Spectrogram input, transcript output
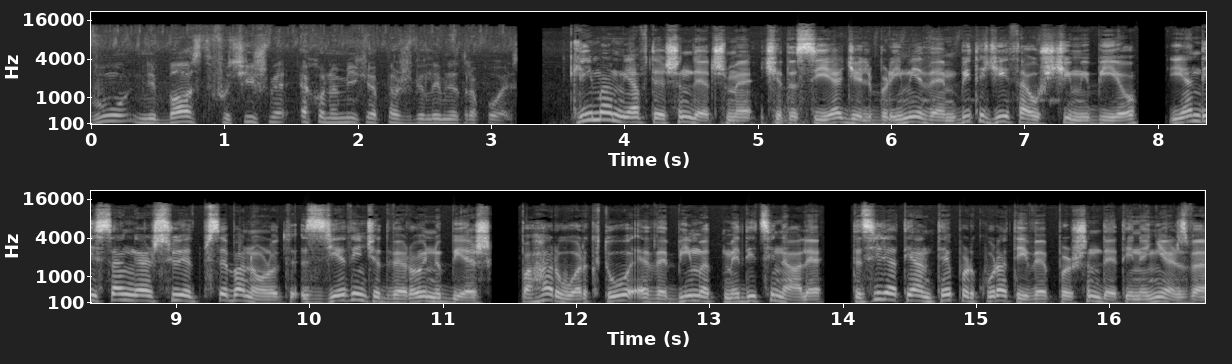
vu një bazë të fuqishme ekonomike për zhvillimin e Tropojës. Klima mjaft e shëndetshme, qetësia, gjelbërimi dhe mbi të gjitha ushqimi bio janë disa nga arsyet pse banorët zgjedhin që të verojnë në bjeshkë, pa harruar këtu edhe bimët medicinale, të cilat janë tepër kurative për shëndetin e njerëzve.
